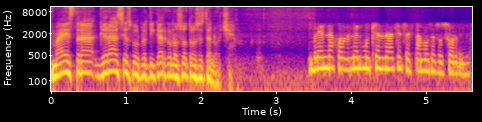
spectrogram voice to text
Maestra, gracias por platicar con nosotros esta noche. Brenda, Juan Manuel, muchas gracias, estamos a sus órdenes.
